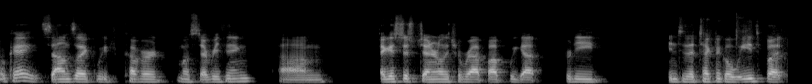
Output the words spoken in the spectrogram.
Okay, it sounds like we've covered most everything. Um, I guess just generally to wrap up, we got pretty into the technical weeds, but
